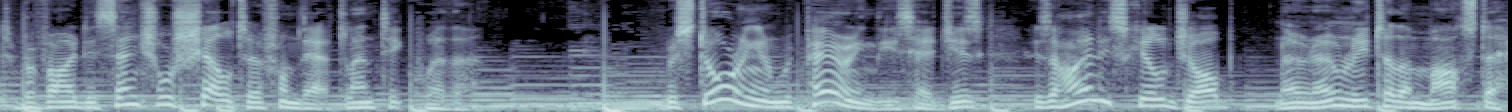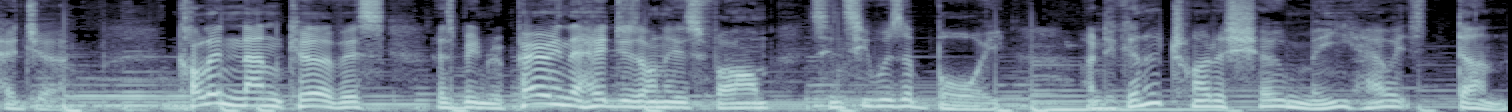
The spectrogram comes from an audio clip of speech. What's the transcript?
to provide essential shelter from the Atlantic weather. Restoring and repairing these hedges is a highly skilled job known only to the master hedger. Colin Nankervis has been repairing the hedges on his farm since he was a boy, and he's going to try to show me how it's done.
